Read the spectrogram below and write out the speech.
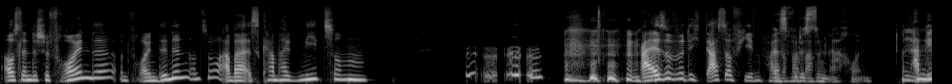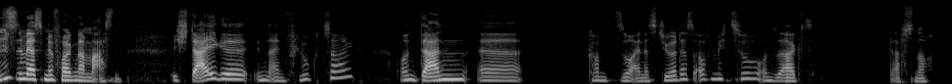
ausländische Freunde und Freundinnen und so, aber es kam halt nie zum. Also würde ich das auf jeden Fall das würdest machen. du nachholen. Und am liebsten wäre es mir folgendermaßen. Ich steige in ein Flugzeug und dann äh, kommt so eine Stewardess auf mich zu und sagt, darf es noch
